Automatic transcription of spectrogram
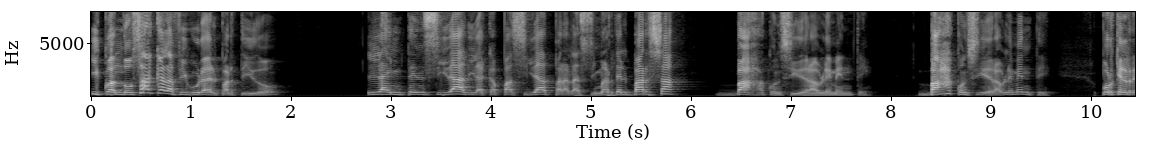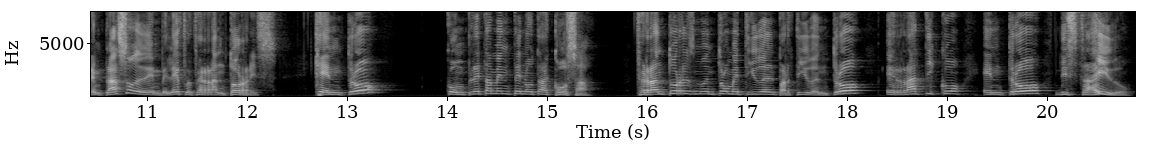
Y cuando saca la figura del partido, la intensidad y la capacidad para lastimar del Barça baja considerablemente baja considerablemente. Porque el reemplazo de Dembélé fue Ferran Torres, que entró completamente en otra cosa. Ferran Torres no entró metido en el partido, entró errático, entró distraído.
